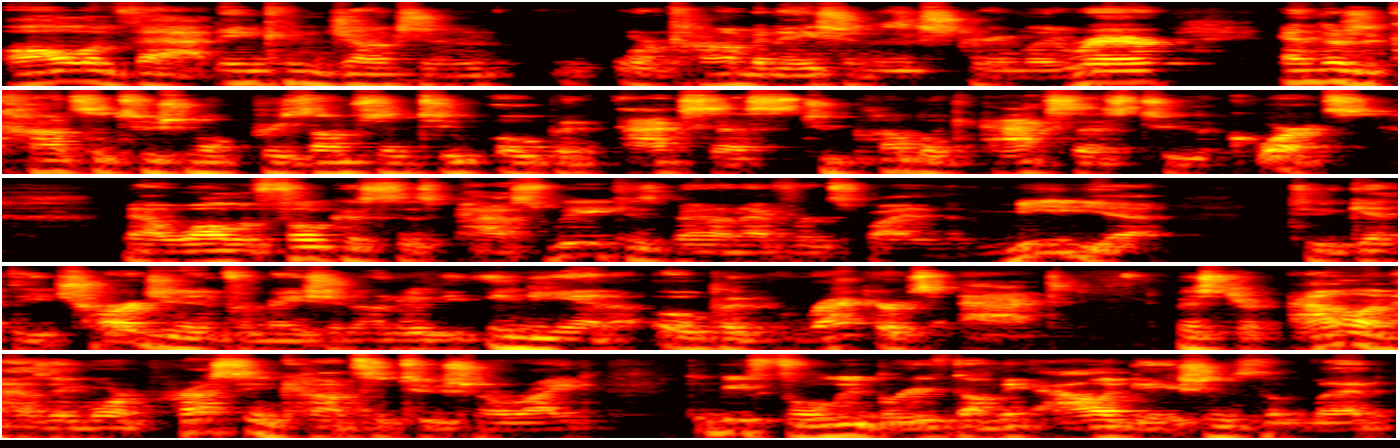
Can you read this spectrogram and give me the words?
All of that in conjunction or combination is extremely rare, and there's a constitutional presumption to open access to public access to the courts. Now, while the focus this past week has been on efforts by the media to get the charging information under the Indiana Open Records Act, Mr. Allen has a more pressing constitutional right to be fully briefed on the allegations that led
